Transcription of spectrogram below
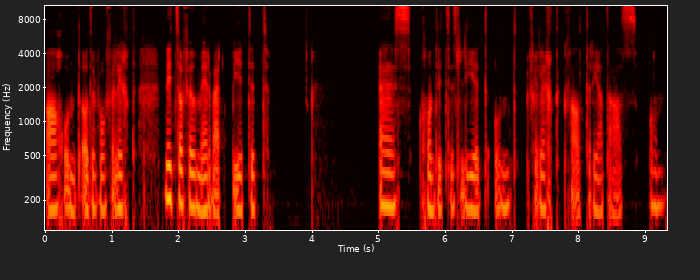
ankommt oder wo vielleicht nicht so viel Mehrwert bietet. Es kommt jetzt ein Lied und vielleicht gefällt dir ja das. Und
